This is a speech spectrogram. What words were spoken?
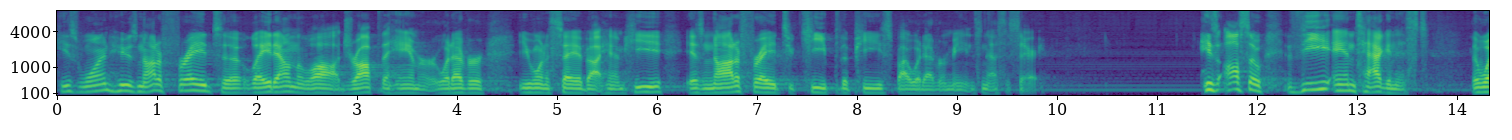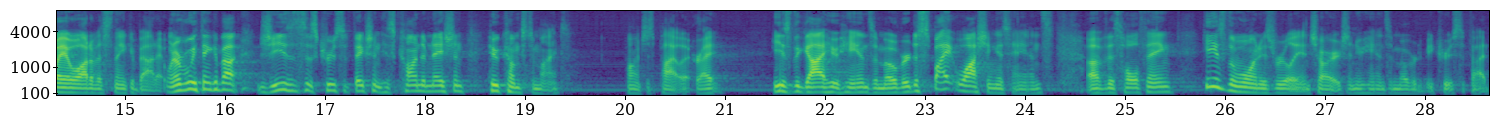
He's one who's not afraid to lay down the law, drop the hammer, or whatever you want to say about him. He is not afraid to keep the peace by whatever means necessary. He's also the antagonist, the way a lot of us think about it. Whenever we think about Jesus' crucifixion, his condemnation, who comes to mind? Pontius Pilate, right? He's the guy who hands him over, despite washing his hands of this whole thing. He's the one who's really in charge and who hands him over to be crucified.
